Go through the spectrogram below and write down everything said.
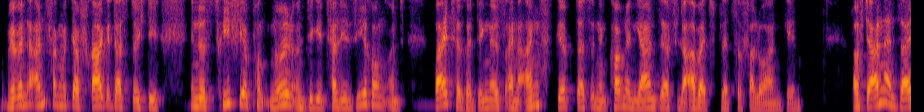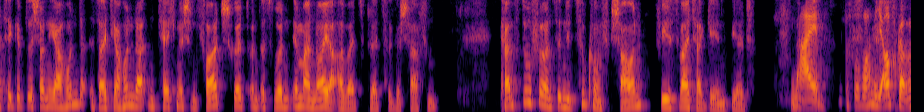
Wir werden anfangen mit der Frage, dass durch die Industrie 4.0 und Digitalisierung und weitere Dinge es eine Angst gibt, dass in den kommenden Jahren sehr viele Arbeitsplätze verloren gehen. Auf der anderen Seite gibt es schon Jahrhundert, seit Jahrhunderten technischen Fortschritt und es wurden immer neue Arbeitsplätze geschaffen. Kannst du für uns in die Zukunft schauen, wie es weitergehen wird? Nein, das ist auch nicht Aufgabe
